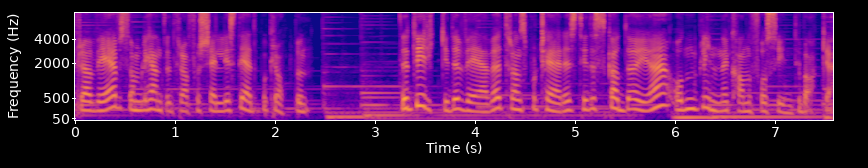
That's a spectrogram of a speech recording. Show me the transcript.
fra vev som blir hentet fra forskjellige steder på kroppen. Det dyrkede vevet transporteres til det skadde øyet, og den blinde kan få syn tilbake.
